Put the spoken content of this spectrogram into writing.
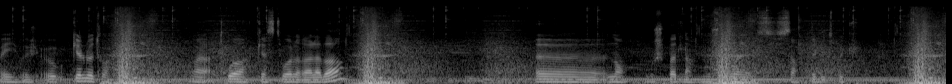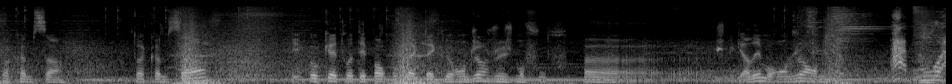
Oui, oui, je- oh, calme-toi. Voilà, toi, casse-toi là- là-bas. Euh. Non, bouge pas de là. Bouge pas si ça refait des trucs. Toi comme ça. Toi comme ça. Et ok, toi t'es pas en contact avec le ranger, je, je m'en fous. Euh. Je vais garder mon ranger en vie. À boire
